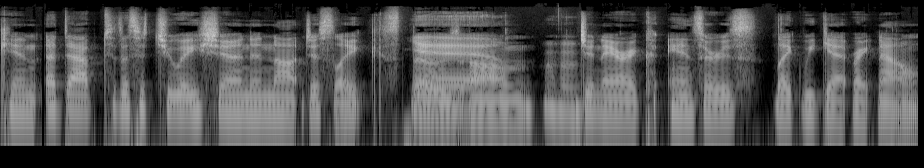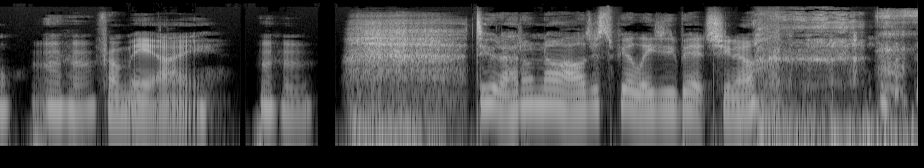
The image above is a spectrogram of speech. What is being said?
can adapt to the situation and not just like those Yeah. um, generic answers like we get right now Mhm. from AI. Mhm. Dude, I don't know. I'll just be a lazy bitch, you know?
